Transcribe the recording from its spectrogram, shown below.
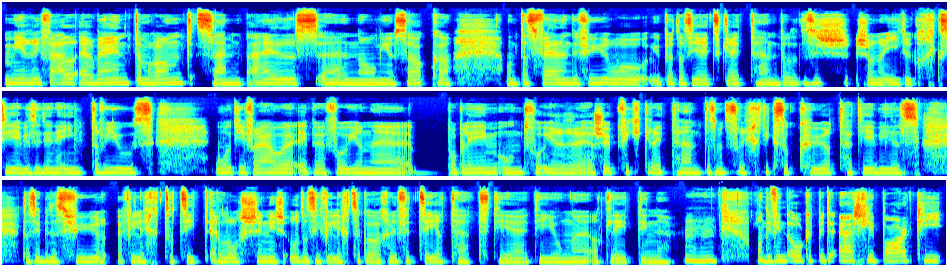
mehrere Fälle erwähnt am Rand. Simon Biles, äh, Naomi Osaka und das fehlende Feuer, wo, über das ihr jetzt geredet habt. Oder? Das ist schon noch eindrücklich gewesen, weil sie in den Interviews, wo die Frauen eben von ihren Problem und von ihrer Erschöpfung geredet haben, dass man das richtig so gehört hat jeweils, dass eben das Feuer vielleicht zur Zeit erloschen ist oder sie vielleicht sogar ein bisschen verzehrt hat, die, die jungen Athletinnen. Mhm. Und ich finde auch bei der Ashley Barty,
